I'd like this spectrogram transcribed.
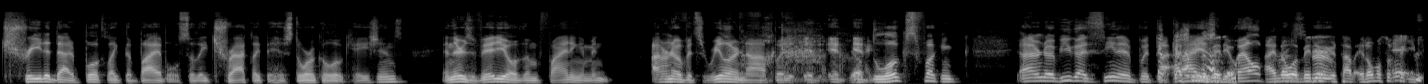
treated that book like the Bible. So they track like the historical locations and there's video of them finding him and i don't know if it's real or not but it it, it, it looks fucking i don't know if you guys seen it but the guy is video. well i know what video you're talking it almost looks like he's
